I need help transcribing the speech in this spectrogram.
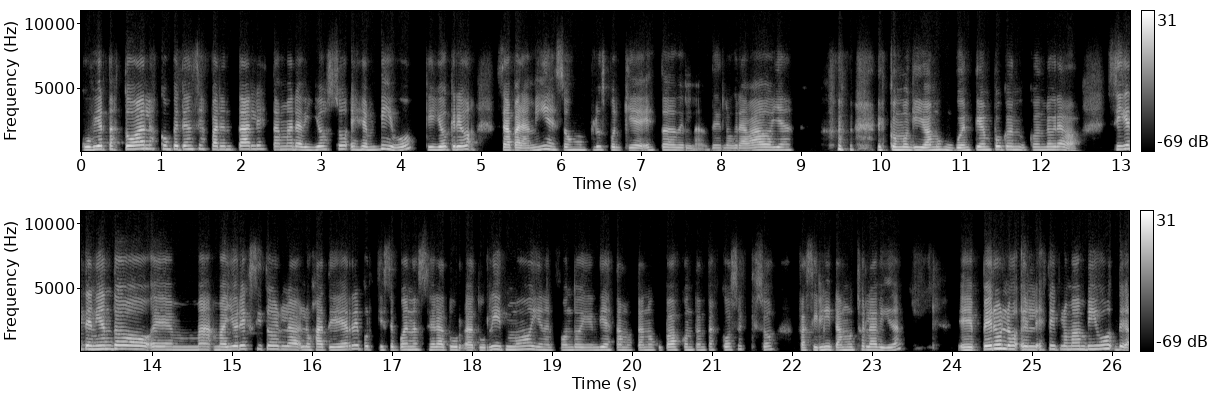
cubiertas todas las competencias parentales, está maravilloso, es en vivo, que yo creo, o sea, para mí eso es un plus porque esto de, de lo grabado ya es como que llevamos un buen tiempo con, con lo grabado. Sigue teniendo eh, mayor éxito los ATR porque se pueden hacer a tu, a tu ritmo y en el fondo hoy en día estamos tan ocupados con tantas cosas que eso facilita mucho la vida. Eh, pero el, este diplomado en vivo, de,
